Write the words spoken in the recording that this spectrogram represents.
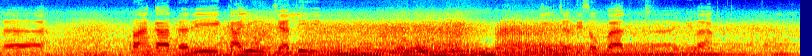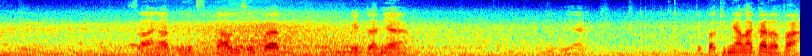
Nah, rangka dari kayu jati. Kayu jati sobat. Nah, inilah sangat unik sekali sobat sepedanya. Ya. Cepat dinyalakan Bapak.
